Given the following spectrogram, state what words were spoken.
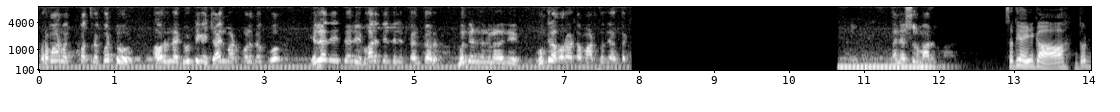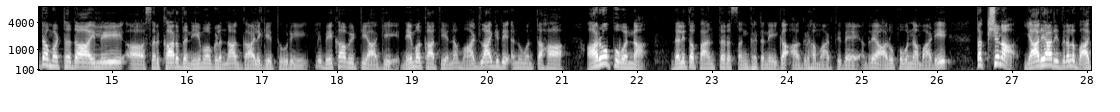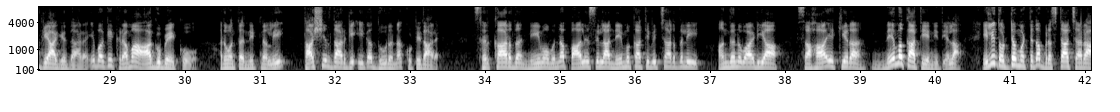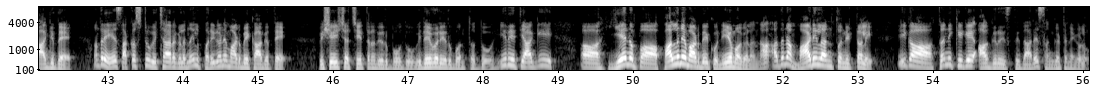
ಪ್ರಮಾಣ ಪತ್ರ ಕೊಟ್ಟು ಅವರನ್ನ ಡ್ಯೂಟಿಗೆ ಜಾಯಿನ್ ಮಾಡ್ಕೊಳ್ಬೇಕು. ಇಲ್ಲದೇ ಇದ್ದಲ್ಲಿ ಭಾರತದಲ್ಲಿ ದಲಿತ ಮುಂದಿನ ದಿನಗಳಲ್ಲಿ ಉಗ್ರ ಹೋರಾಟ ಮಾಡ್ತದೆ ಅಂತ ನನ್ನ ಹೆಸರು ಮಾರು ಸದ್ಯ ಈಗ ದೊಡ್ಡ ಮಟ್ಟದ ಇಲ್ಲಿ ಸರ್ಕಾರದ ನಿಯಮಗಳನ್ನ ಗಾಳಿಗೆ ತೂರಿ ಇಲ್ಲಿ ಬೇಕಾಬಿಟ್ಟಿಯಾಗಿ ನೇಮಕಾತಿಯನ್ನ ಮಾಡಲಾಗಿದೆ ಅನ್ನುವಂತಹ ಆರೋಪವನ್ನ ದಲಿತ ಪ್ಯಾಂಥರ್ ಸಂಘಟನೆ ಈಗ ಆಗ್ರಹ ಮಾಡ್ತಿದೆ. ಅಂದ್ರೆ ಆರೋಪವನ್ನ ಮಾಡಿ ತಕ್ಷಣ ಯಾರ್ಯಾರು ಇದರಲ್ಲಿ ಭಾಗಿಯಾಗಿದ್ದಾರೆ ಈ ಬಗ್ಗೆ ಕ್ರಮ ಆಗಬೇಕು ಅನ್ನುವಂಥ ನಿಟ್ಟಿನಲ್ಲಿ ತಹಶೀಲ್ದಾರ್ಗೆ ಈಗ ದೂರನ್ನ ಕೊಟ್ಟಿದ್ದಾರೆ. ಸರ್ಕಾರದ ನಿಯಮವನ್ನು ಪಾಲಿಸಿಲ್ಲ. ನೇಮಕಾತಿ ವಿಚಾರದಲ್ಲಿ ಅಂಗನವಾಡಿಯ ಸಹಾಯಕಿಯರ ನೇಮಕಾತಿ ಏನಿದೆಯಲ್ಲ ಇಲ್ಲಿ ದೊಡ್ಡ ಮಟ್ಟದ ಭ್ರಷ್ಟಾಚಾರ ಆಗಿದೆ. ಅಂದರೆ ಸಾಕಷ್ಟು ವಿಚಾರಗಳನ್ನು ಇಲ್ಲಿ ಪರಿಗಣನೆ ಮಾಡಬೇಕಾಗತ್ತೆ. ವಿಶೇಷ ಚೇತನರಿರ್ಬೋದು ವಿಧೇವರಿರುವಂಥದ್ದು ಈ ರೀತಿಯಾಗಿ ಏನು ಪಾಲನೆ ಮಾಡಬೇಕು ನಿಯಮಗಳನ್ನು, ಅದನ್ನು ಮಾಡಿಲ್ಲ ಅಂತ ನಿಟ್ಟಿನಲ್ಲಿ ಈಗ ತನಿಖೆಗೆ ಆಗ್ರಹಿಸ್ತಿದ್ದಾರೆ ಸಂಘಟನೆಗಳು.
